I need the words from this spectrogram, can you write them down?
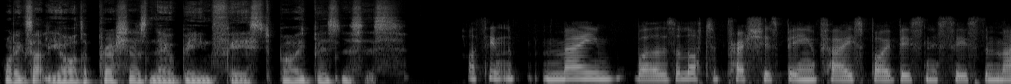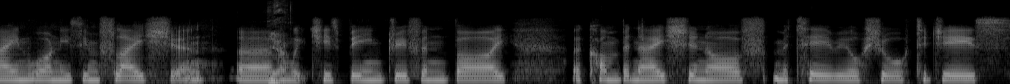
what exactly are the pressures now being faced by businesses? I think the main, well, there's a lot of pressures being faced by businesses. The main one is inflation, um, yeah. which is being driven by a combination of material shortages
